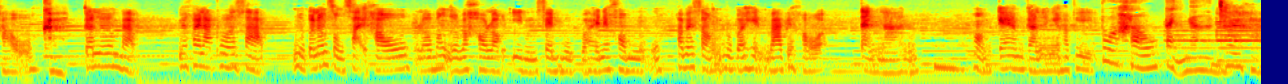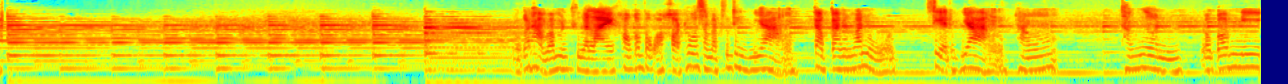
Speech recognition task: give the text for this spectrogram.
เขาค่ะก็เริ่มแบบไม่ค่อยรับโทรศัพท์หนูก็เริ่มสงสัยเขาแล้วบังเอิญว่าเขา login Facebook ไว้ในคอมหนูเข้าไปส่องหนูก็เห็นว่าพี่เขาอะแต่งงานหอมแก้มกันอะไรเงี้ยค่ะพี่ ตัวเขาแต่งงานใช่ค่ะ นูก็ถามว่ามันคืออะไร เขาก็บอกว่าขอโทษสำหรับทุกสิ่งทุกอย่าง กลับกลายเป็นว่าหนูเสียทุกอย่างทั้งทั้งเงิน แล้วก็หนี้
